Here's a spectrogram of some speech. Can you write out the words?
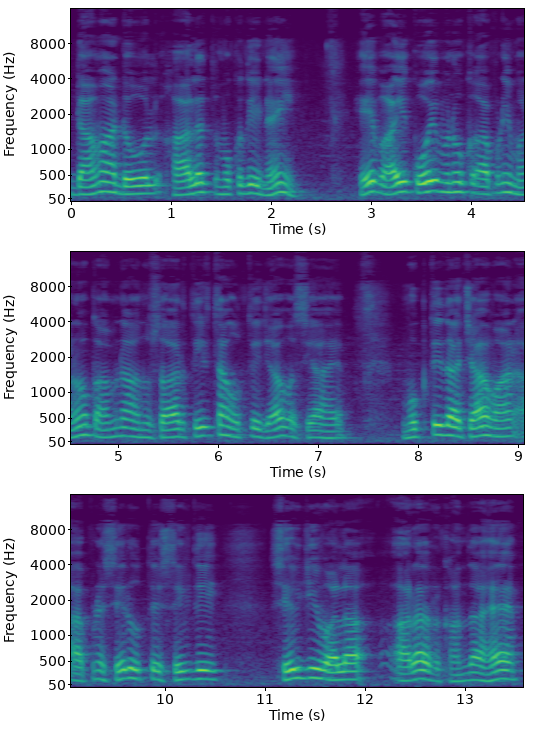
ਡਾਵਾ ਡੋਲ ਹਾਲਤ ਮੁਕਦੀ ਨਹੀਂ। ਹੈ ਭਾਈ, ਕੋਈ ਮਨੁੱਖ ਆਪਣੀ ਮਨੋ ਕਾਮਨਾ ਅਨੁਸਾਰ ਤੀਰਥਾਂ ਉੱਤੇ ਜਾ ਵਸਿਆ ਹੈ। ਮੁਕਤੀ ਦਾ ਚਾਹਵਾਨ ਆਪਣੇ ਸਿਰ ਉੱਤੇ ਸਿਵ ਦੀ, ਸਿਵ ਜੀ ਵਾਲਾ ਆਰਾ ਰਖਾਂਦਾ ਹੈ।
